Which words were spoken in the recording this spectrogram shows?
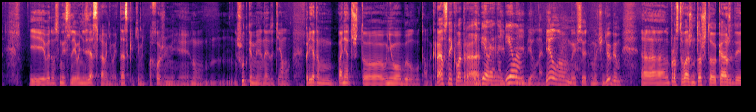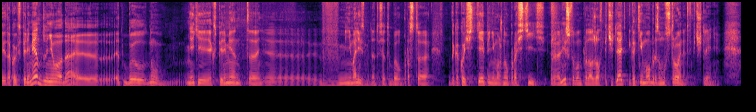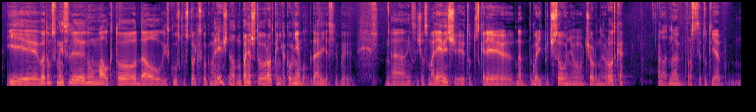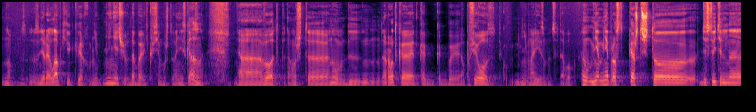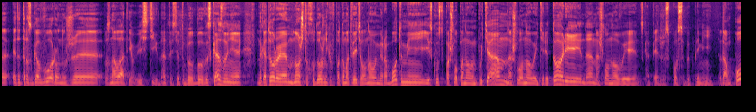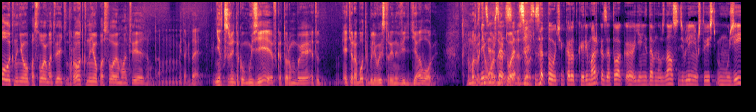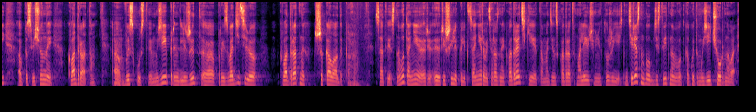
И в этом смысле его нельзя сравнивать да, с какими-то похожими ну, шутками на эту тему. При этом понятно, что у него был там и красный квадрат, и белый на белом, и, и белый на белом, и все это мы очень любим. А, просто важно то, что каждый такой эксперимент для него, да, э, это был, ну, некий эксперимент э, в минимализме. Да? То есть это был просто до какой степени можно упростить э, лист, чтобы он продолжал впечатлять, и каким образом устроено это впечатление. И в этом смысле ну, мало кто дал искусству столько, сколько Малевич дал. Ну, понятно, что Ротко никакого не было бы, да, если бы э, не случился Малевич. И тут скорее надо поговорить про часовню «Черную Ротко». Вот, но просто тут я ну, задираю лапки кверху, мне, мне нечего добавить ко всему, что о ней сказано. А, вот, потому что, ну, Ротко – это как, как бы апофеоз такого минимализма цветового. Ну, мне, мне просто кажется, что действительно этот разговор, он уже поздновато его вести, да, то есть это было, было высказывание, на которое множество художников потом ответило новыми работами, и искусство пошло по новым путям, нашло новые территории, да, нашло новые, опять же, способы применить. Там Полок на него по-своему ответил, Ротк на него по-своему ответил там, и так далее. Нет, к сожалению, такого музея, в котором бы это, эти работы были выстроены в виде диалога. Но, может Знаете, быть, его можно за, виртуально за, сделать. За, зато очень короткая ремарка. Зато э, я недавно узнал с удивлением, что есть музей, э, посвященный квадратам mm. в искусстве. Музей принадлежит производителю квадратных шоколадок. Ага. Соответственно, вот они решили коллекционировать разные квадратики. Там один из квадратов Малевича у них тоже есть. Интересно было бы действительно вот какой-то музей черного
